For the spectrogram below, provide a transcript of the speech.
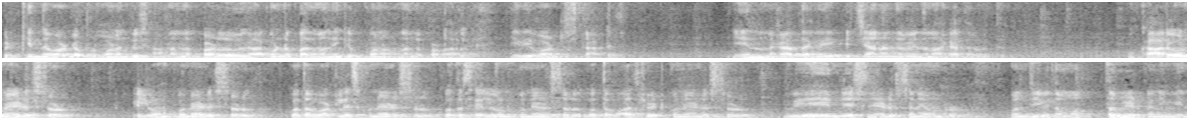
వీడు కింద పడ్డప్పుడు మనం చూసి ఆనందపడదు కాకుండా పది మందికి చెప్పుకొని ఆనందపడాలి. ఇది వాడి స్ట్రాటజీ. ఏంది నాకు అర్థం కాదు ఈ పిచ్చి ఆనందం ఏందో నాకు అర్థమవుతుంది ఒక కారు కొని ఏడుస్తాడు ఇల్లు కొనుక్కొని ఏడుస్తాడు కొత్త బట్టలు వేసుకుని ఏడుస్తాడు కొత్త సెల్ కొనుక్కుని ఏడుస్తాడు కొత్త వాచ్ పెట్టుకుని ఏడుస్తాడు ఏం చేసినా ఏడుస్తూనే ఉంటాడు. మన జీవితం మొత్తం ఏడుపు మీద.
